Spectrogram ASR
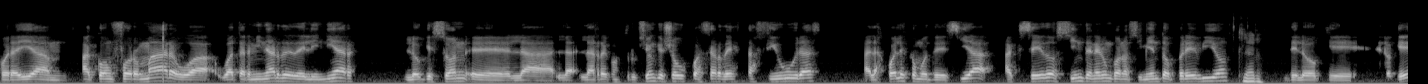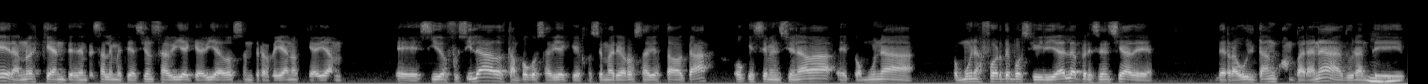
por ahí a, conformar o a, terminar de delinear lo que son eh, la, reconstrucción que yo busco hacer de estas figuras a las cuales, como te decía, accedo sin tener un conocimiento previo de, lo que, lo que eran. No es que antes de empezar la investigación sabía que había dos entrerrianos que habían eh, sido fusilados, tampoco sabía que José María Rosa había estado acá, o que se mencionaba como, una, como una fuerte posibilidad la presencia de, de Raúl Tanco en Paraná durante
